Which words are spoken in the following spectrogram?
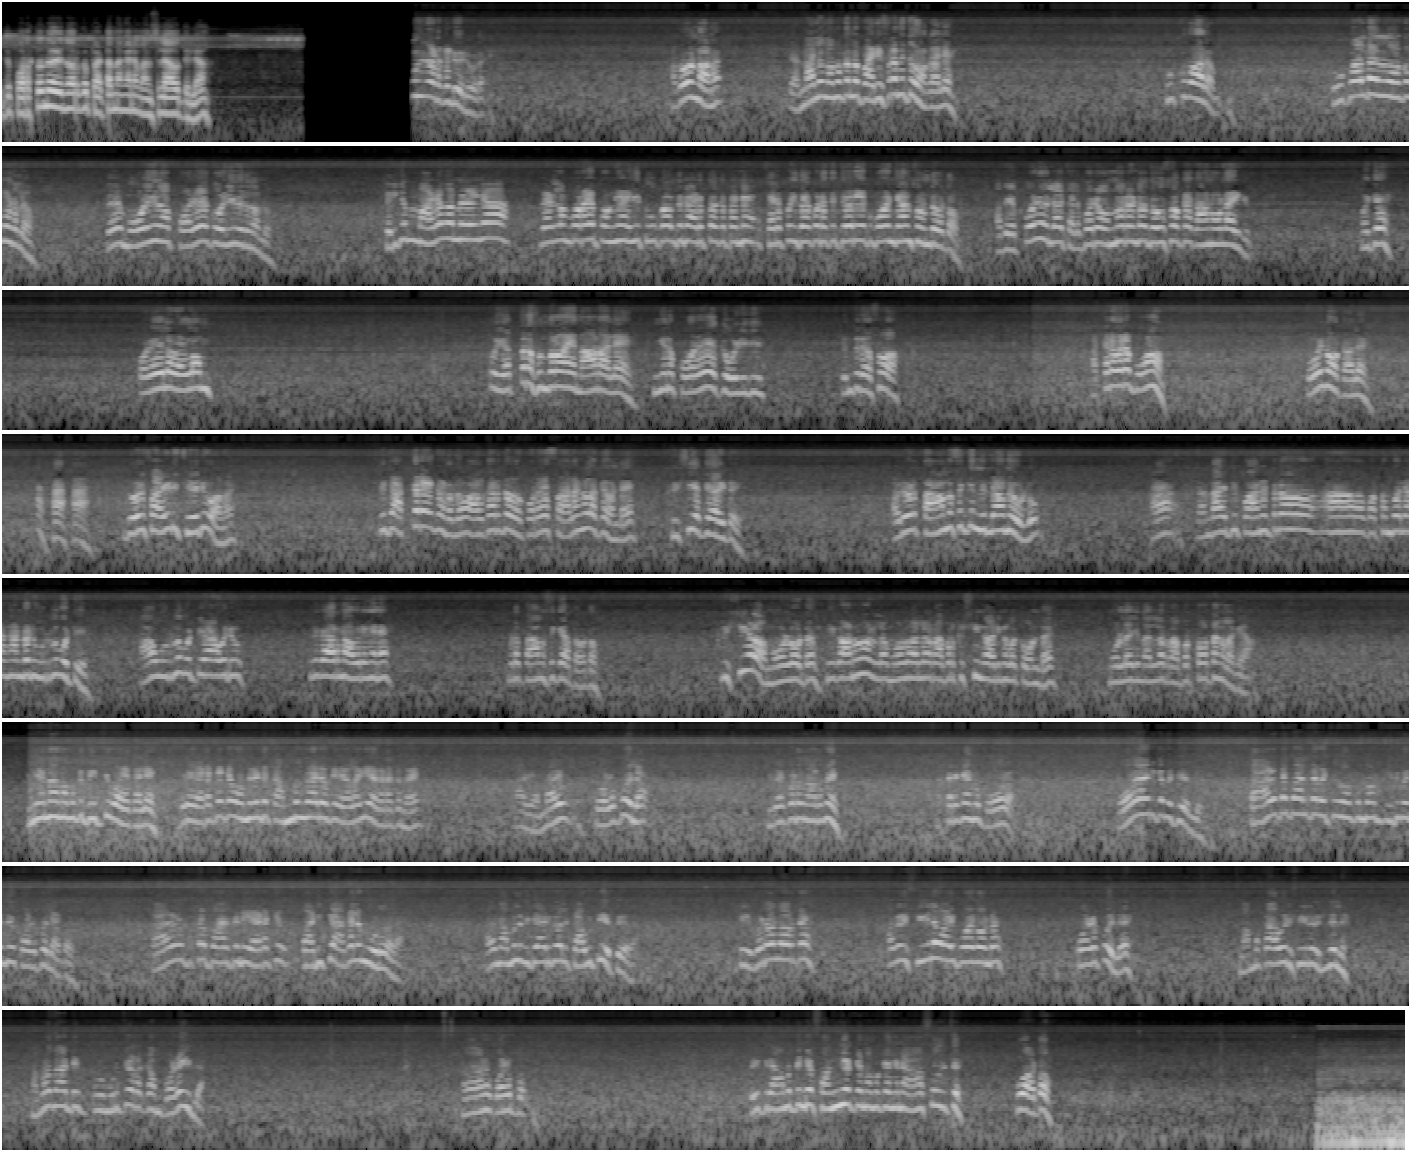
ഇത് പുറത്തുനിന്ന് വരുന്നവർക്ക് പെട്ടെന്ന് അങ്ങനെ മനസ്സിലാവത്തില്ല. കിടക്കേണ്ടി വരും ഇവിടെ. അതുകൊണ്ടാണ് എന്നാലും നമുക്കൊന്ന് പരിശ്രമിച്ച് നോക്കാം അല്ലേ? തൂക്കുപാലം. തൂക്കുപാലത്തെ ഒന്ന് നോക്കുമ്പോണ്ടല്ലോ. ഇതേ മുകളിൽ നിന്ന് ആ പുഴയൊക്കെ ഒഴി വരുന്നുണ്ടോ. ശരിക്കും മഴ വന്നു കഴിഞ്ഞാൽ വെള്ളം കുറേ പൊങ്ങിയാൽ ഈ തൂക്കാലത്തിന്റെ അടുത്തൊക്കെ തന്നെ ചിലപ്പോൾ ഇതേ കൂടെ ഒക്കെ കയറിയൊക്കെ പോകാൻ ചാൻസ് ഉണ്ട് കേട്ടോ. അത് എപ്പോഴും ഇല്ല. ചിലപ്പോൾ ഒരു ഒന്നോ രണ്ടോ ദിവസമൊക്കെ കാണുള്ളായിരിക്കും ഓക്കെ പുഴയിലെ വെള്ളം. ഓ എത്ര സുന്ദരമായ നാടല്ലേ? ഇങ്ങനെ പുഴയൊക്കെ ഒഴുകി. എന്ത് രസമാ. അക്കരെ വരെ പോണോ? പോയി നോക്കാം അല്ലേ? ഇതൊരു സൈഡ് ചെരുവാണ്. ഇതിന്റെ അക്കരെയൊക്കെ ഉണ്ടല്ലോ. ആൾക്കാർക്ക് കുറേ സ്ഥലങ്ങളൊക്കെ ഉണ്ടേ. കൃഷിയൊക്കെ ആയിട്ടേ. അവരിവിടെ താമസിക്കുന്നില്ല എന്നേ ഉള്ളൂ. ആ രണ്ടായിരത്തി പതിനെട്ടിലോ പത്തൊമ്പതിലോ അങ്ങാണ്ടൊരു ഉരുൾ പൊട്ടിയേ. ആ ഉരുൾ പൊട്ടിയ ആ ഒരു ഇത് കാരണം അവരിങ്ങനെ ഇവിടെ താമസിക്കാത്ത കേട്ടോ. കൃഷിയുടെ മുകളിലോട്ട് ഈ കാണുന്നതല്ല മുകളിൽ നല്ല റബ്ബർ കൃഷിയും കാര്യങ്ങളൊക്കെ ഉണ്ട്. മുകളിലേക്ക് നല്ല റബ്ബർ തോട്ടങ്ങളൊക്കെയാണ്. ഇനി എന്നാൽ നമുക്ക് തിരിച്ചു പോയേക്കാം അല്ലേ? ഇവിടെ ഇടയ്ക്കൊക്കെ ഒന്ന് രണ്ട് കമ്പും കാലമൊക്കെ ഇളകിയാണ് കിടക്കുന്നത് ആ എന്നാലും കുഴപ്പമില്ല. ഇതേ കൂടെ നടന്നേ. അക്കരയ്ക്ക് അങ്ങ് പോകാം. പോകാതിരിക്കാൻ പറ്റിയല്ലോ താഴത്തെ പാലത്തെ വെച്ച് നോക്കുമ്പം ഇത് വലിയ കുഴപ്പമില്ല കേട്ടോ. താഴത്തെ പാലത്തിന്റെ ഇടയ്ക്ക് പടിക്ക് അകലം കൂടുതലാണ് അത് നമ്മൾ വിചാരിച്ച പോലെ ചവിട്ടി എത്തുക പക്ഷെ ഇവിടെ ഉള്ളവർക്ക് അതൊരു ശീലമായി പോയതുകൊണ്ട് കുഴപ്പമില്ലേ? നമുക്ക് ആ ഒരു ശീലം ഇല്ലല്ലേ? നമ്മുടെ നാട്ടിൽ മുറിച്ച് കിടക്കാൻ പുഴയില്ല. അതാണ് കുഴപ്പം. ഈ ഗ്രാമത്തിന്റെ ഭംഗിയൊക്കെ നമുക്ക് എങ്ങനെ ആസ്വദിച്ച് പോവാട്ടോ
